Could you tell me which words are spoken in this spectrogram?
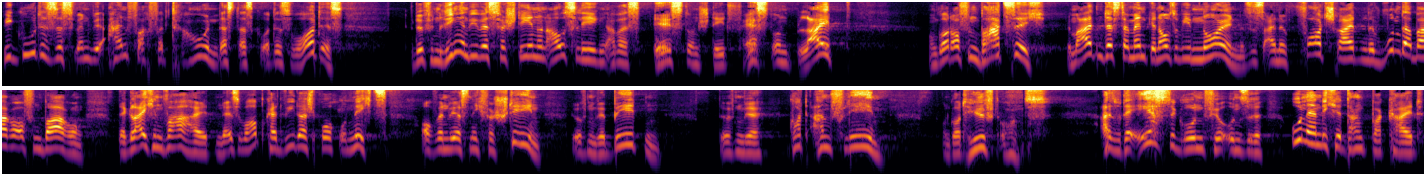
Wie gut ist es, wenn wir einfach vertrauen, dass das Gottes Wort ist. Wir dürfen ringen, wie wir es verstehen und auslegen, aber es ist und steht fest und bleibt. Und Gott offenbart sich im Alten Testament genauso wie im Neuen. Es ist eine fortschreitende, wunderbare Offenbarung der gleichen Wahrheiten. Da ist überhaupt kein Widerspruch und nichts. Auch wenn wir es nicht verstehen, dürfen wir beten, dürfen wir Gott anflehen und Gott hilft uns. Also der erste Grund für unsere unendliche Dankbarkeit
